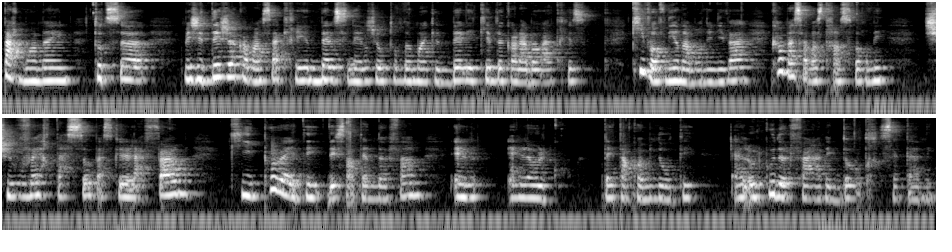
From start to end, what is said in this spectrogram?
par moi-même, toute seule. Mais j'ai déjà commencé à créer une belle synergie autour de moi avec une belle équipe de collaboratrices. Qui va venir dans mon univers? Comment ça va se transformer? Je suis ouverte à ça parce que la femme qui peut aider des centaines de femmes, elle, a le goût d'être en communauté. Elle a le goût de le faire avec d'autres cette année.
